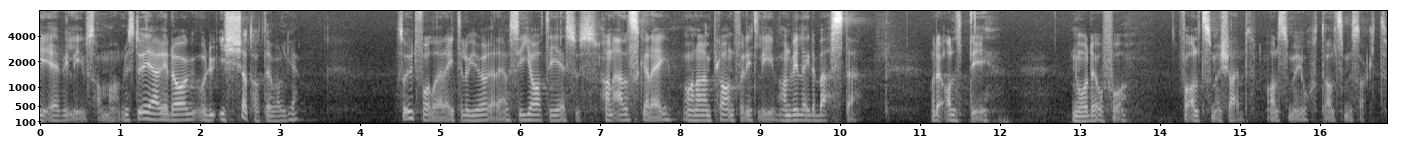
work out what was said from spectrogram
i evig liv sammen med Han. Hvis du er her i dag og du ikke har tatt det valget, så utfordrer jeg deg til å gjøre det og si ja til Jesus. Han elsker deg, og han har en plan for ditt liv. Han vil deg det beste. Og det er alltid nåde å få for alt som er skjedd, alt som er gjort, alt som er sagt.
